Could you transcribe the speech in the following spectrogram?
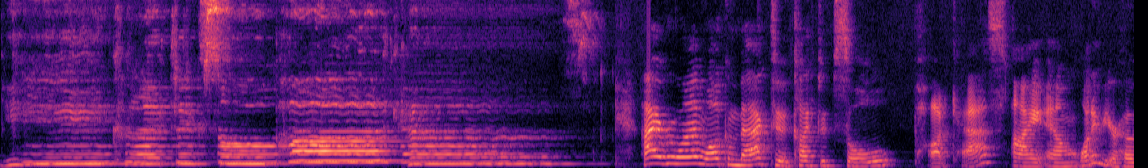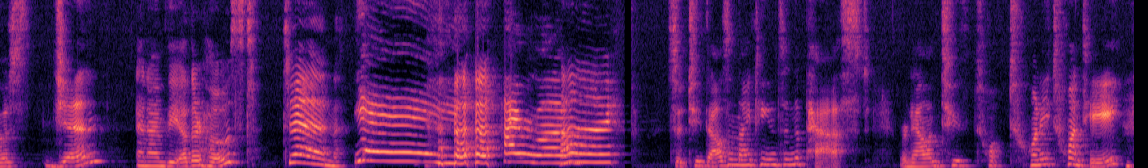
Eclectic Soul Podcast. Hi, everyone. Welcome back to Eclectic Soul Podcast. I am one of your hosts, Jen. And I'm the other host, Jen. Yay! Hi, everyone. Hi. So 2019 is in the past. We're now in 2020,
